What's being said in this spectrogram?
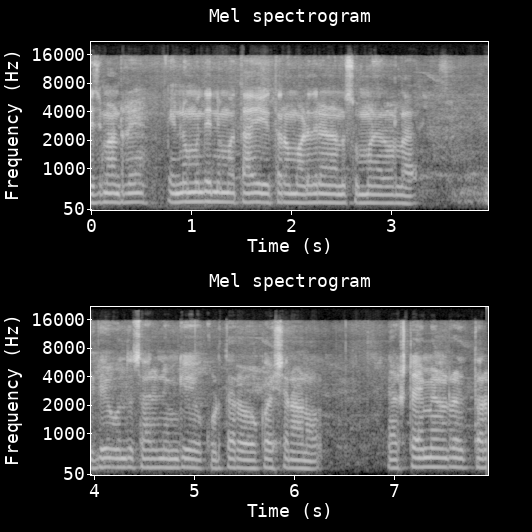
ಯಜಮಾನ್ರಿ, ಇನ್ನು ಮುಂದೆ ನಿಮ್ಮ ತಾಯಿ ಈ ಥರ ಮಾಡಿದರೆ ನಾನು ಸುಮ್ಮನೆ ಇರೋಲ್ಲ. ಇದೇ ಒಂದು ಸಾರಿ ನಿಮಗೆ ಕೊಡ್ತಾರೋ ಅವಕಾಶ ನಾನು. ನೆಕ್ಸ್ಟ್ ಟೈಮ್ ಏನಾದರೂ ಈ ಥರ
